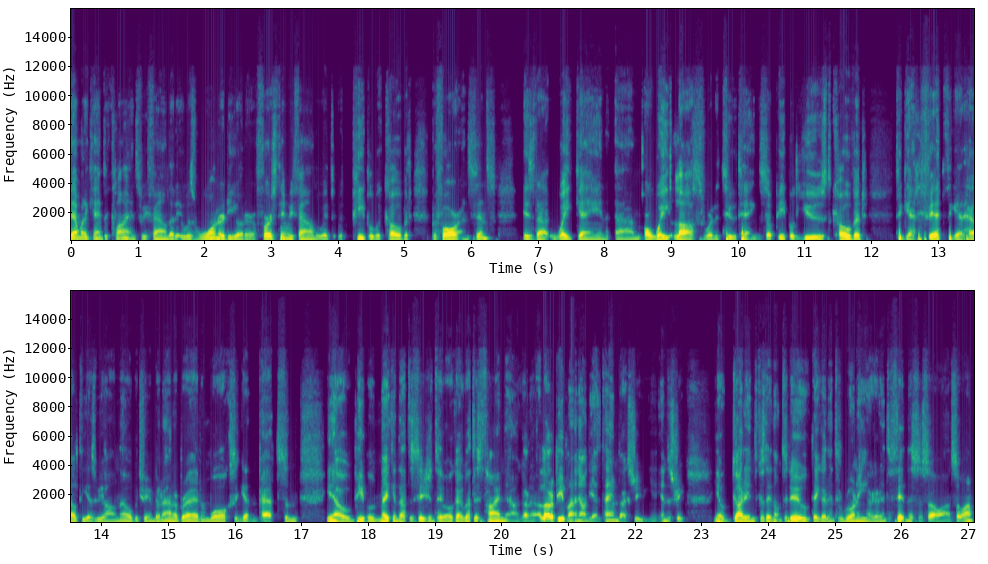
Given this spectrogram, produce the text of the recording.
then when it came to clients, we found that it was one or the other. First thing we found with, with people with COVID before and since is that weight gain um, or weight loss were the two things. So people used COVID to get fit, to get healthy, as we all know, between banana bread and walks and getting pets, and you know, people making that decision to okay, I've got this time now. I'm gonna. A lot of people I know in the entertainment industry, industry, you know, got in because they had nothing to do. They got into running or got into fitness and so on and so on.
